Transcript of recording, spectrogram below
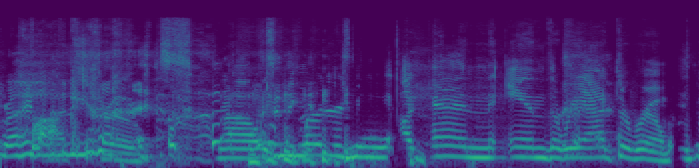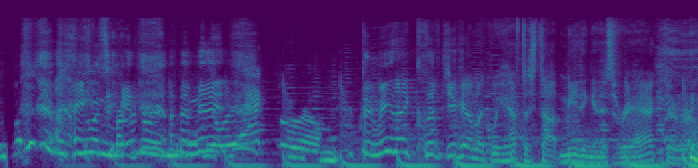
Right, That's true. No, he murdered me again in the reactor room. What is it with you and murdering The me in the minute- reactor room? The minute I clipped you, I'm like, we have to stop meeting in this reactor room.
